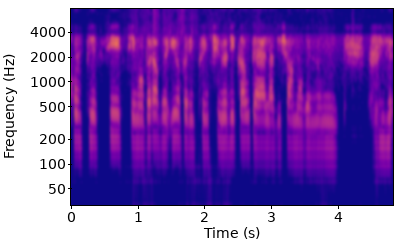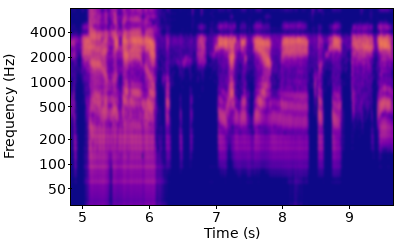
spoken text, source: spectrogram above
complessissimo, però per, io per il principio di cautela diciamo che non, eh, non mi darei ecco, sì, agli OGM così. E,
